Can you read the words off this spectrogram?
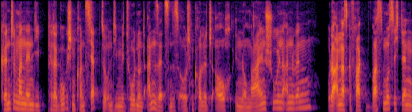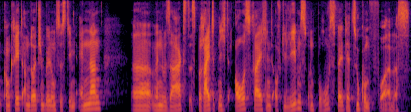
Könnte man denn die pädagogischen Konzepte und die Methoden und Ansätze des Ocean College auch in normalen Schulen anwenden? Oder anders gefragt, was muss sich denn konkret am deutschen Bildungssystem ändern, wenn du sagst, es bereitet nicht ausreichend auf die Lebens- und Berufswelt der Zukunft vor? Das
